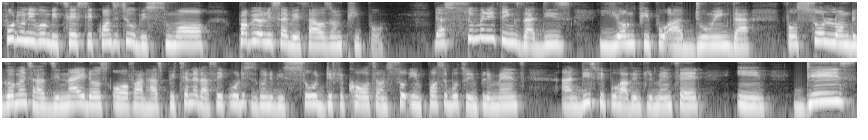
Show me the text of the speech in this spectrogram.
Food won't even be tasty, quantity will be small, probably only serve a thousand people. There's so many things that these young people are doing that for so long the government has denied us of and has pretended as if, oh, this is going to be so difficult and so impossible to implement. And these people have implemented in days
